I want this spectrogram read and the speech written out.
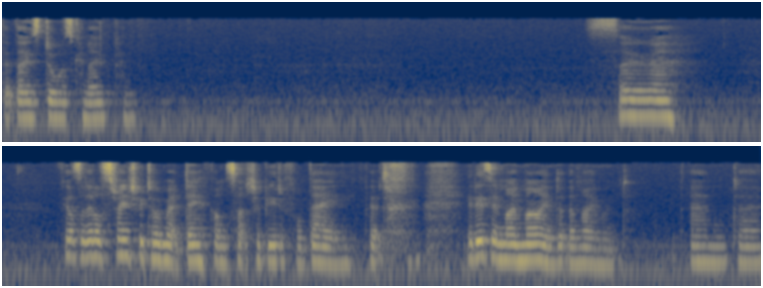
that those doors can open. So, uh, feels a little strange to be talking about death on such a beautiful day, but it is in my mind at the moment. And uh,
